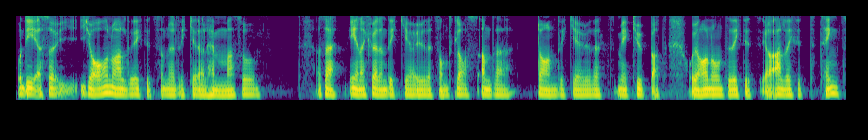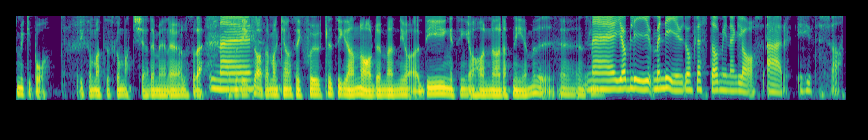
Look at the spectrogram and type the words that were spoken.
Och det, alltså, jag har nog aldrig riktigt, som när jag dricker öl hemma, så... Alltså, här, ena kvällen dricker jag ur ett sånt glas, andra dagen dricker jag ur ett mer kupat. Och jag har nog inte riktigt, jag har aldrig riktigt tänkt så mycket på liksom att det ska matcha det med en öl. Sådär. Alltså, det är Nej. klart att man kan säkert få ut lite grann av det, men jag, det är ingenting jag har nördat ner mig i. Eh, nej, jag blir, men det är ju, de flesta av mina glas är hyfsat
